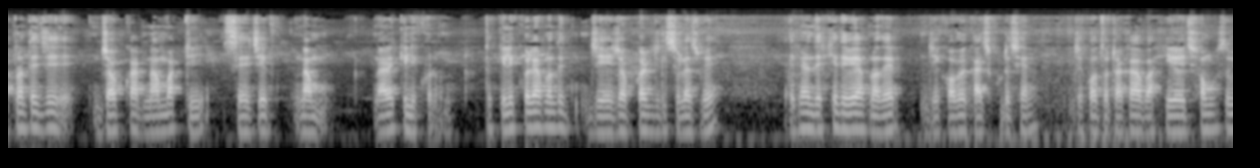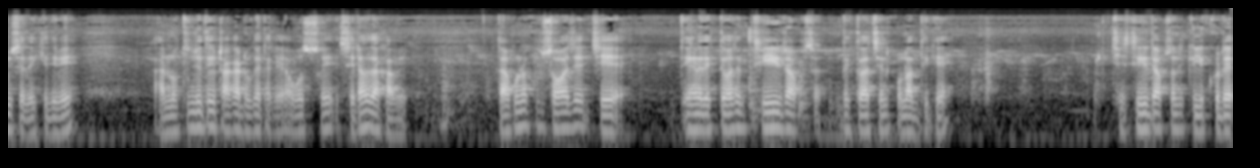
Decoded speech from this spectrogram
আপনাদের যে জব কার্ড নাম্বারটি সে যে নাম নারে ক্লিক করুন। তো ক্লিক করলে আপনাদের যে জব কার্ড ডিটেলস চলে আসবে। এখানে দেখিয়ে দেবে আপনাদের যে কবে কাজ করেছেন, যে কত টাকা বা বাকি রয়েছে, সমস্ত বিষয় দেখিয়ে দেবে। আর নতুন যদি টাকা ঢুকে থাকে, অবশ্যই সেটাও দেখাবে। তো আপনারা খুব সহজে যে এখানে দেখতে পাচ্ছেন থ্রি অপশান দেখতে পাচ্ছেন কোনার দিকে। সেই থ্রি অপশানে ক্লিক করে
